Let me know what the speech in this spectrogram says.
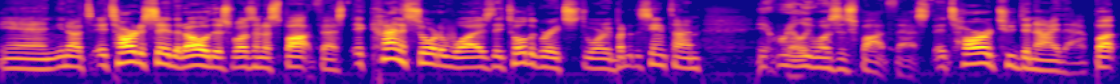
and you know it's it's hard to say that oh this wasn't a spot fest. It kind of sort of was. They told a great story, but at the same time, it really was a spot fest. It's hard to deny that, but.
